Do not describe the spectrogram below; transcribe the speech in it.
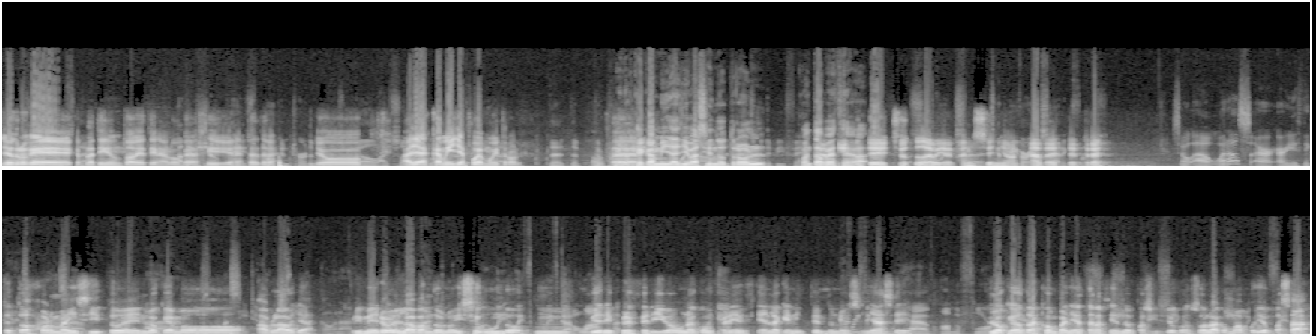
Yo creo que, que Platinum todavía tiene algo que decir en este 3. Yo... Allá Escamilla fue muy troll. Pero es que Camilla lleva siendo troll. ¿Cuántas veces? ha- De hecho, todavía no ha enseñado nada de este 3. De todas formas, insisto en lo que hemos hablado ya. Primero, el abandono y segundo, mm, ¿hubierais preferido una conferencia en la que Nintendo nos enseñase lo que otras compañías están haciendo para su videoconsola, como ha podido pasar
